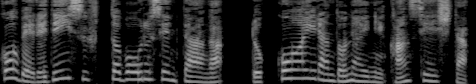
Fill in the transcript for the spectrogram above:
神戸レディースフットボールセンターが六甲アイランド内に完成した。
